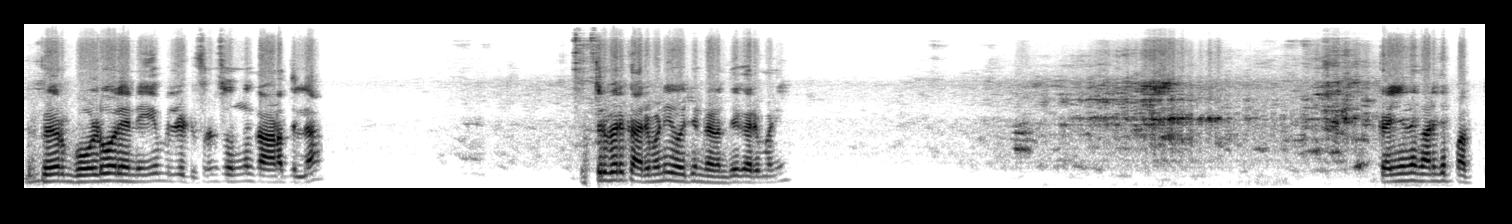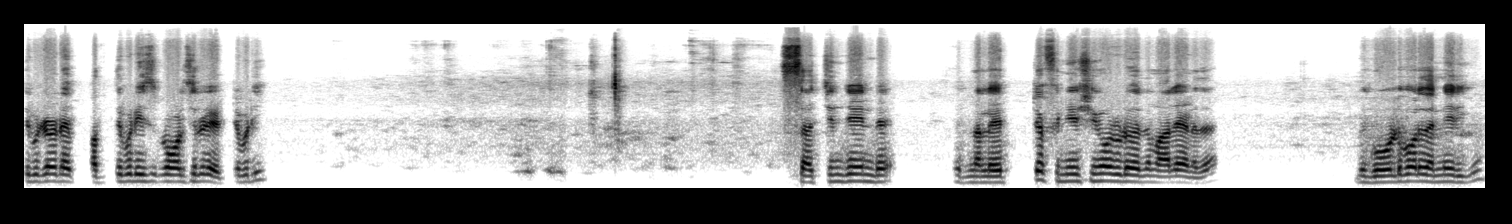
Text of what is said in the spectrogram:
ഇത് പേർ ഗോൾഡ് പോലെ തന്നെയും വലിയ ഡിഫറൻസ് ഒന്നും കാണത്തില്ല. ഒത്തിരി പേര് കരുമണി ചോദിച്ചിട്ടുണ്ടായിരുന്നു. എന്തേ കരുമണി കഴിഞ്ഞ കാണിച്ച പത്ത് പിടിയുടെ പത്ത് പിടി റോൾസിലൂടെ എട്ട് പിടി. സച്ചിൻ ജയിന്റെ ഒരു നല്ല ഏറ്റവും ഫിനിഷിങ്ങോടുകൂടി വരുന്ന മാലയാണിത്. ഇത് ഗോൾഡ് പോലെ തന്നെ ഇരിക്കും.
